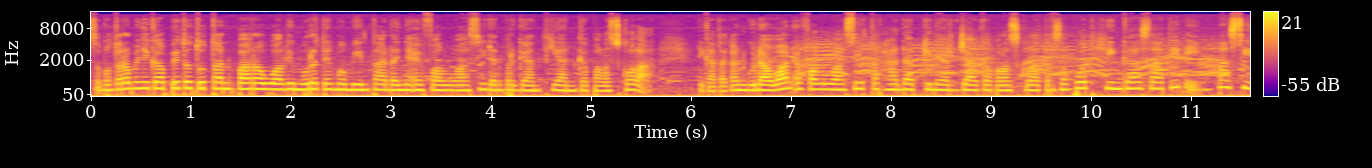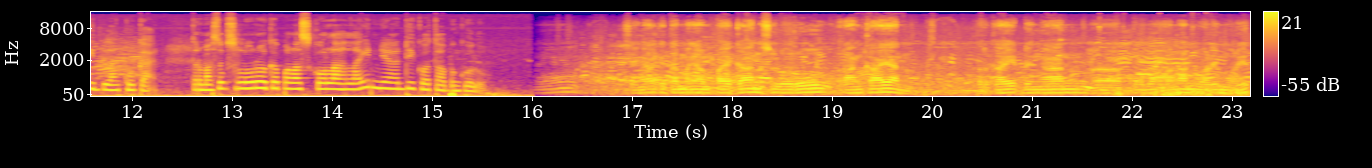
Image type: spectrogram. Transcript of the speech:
Sementara menyikapi tuntutan para wali murid yang meminta adanya evaluasi dan pergantian kepala sekolah, dikatakan Gunawan evaluasi terhadap kinerja kepala sekolah tersebut hingga saat ini masih dilakukan, termasuk seluruh kepala sekolah lainnya di Kota Bengkulu sehingga kita menyampaikan seluruh rangkaian terkait dengan uh, permohonan wali murid.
